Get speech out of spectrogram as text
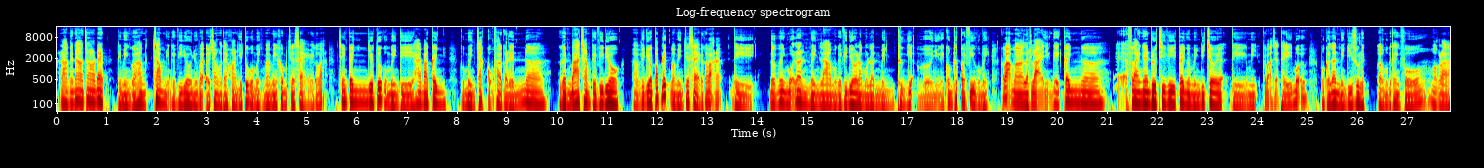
làm thế nào cho nó đẹp thì mình có hàng trăm những cái video như vậy ở trong cái tài khoản YouTube của mình mà mình không chia sẻ với các bạn. Trên kênh YouTube của mình thì hai ba kênh của mình chắc cũng phải có đến uh, gần 300 cái video uh, video public mà mình chia sẻ với các bạn ạ. Thì đối với mình mỗi lần mình làm một cái video là một lần mình thử nghiệm với những cái công thức quay phim của mình. Các bạn mà lật lại những cái kênh uh, Flying Andrew TV kênh mà mình đi chơi ấy, thì mình các bạn sẽ thấy mỗi một cái lần mình đi du lịch ở một cái thành phố hoặc là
